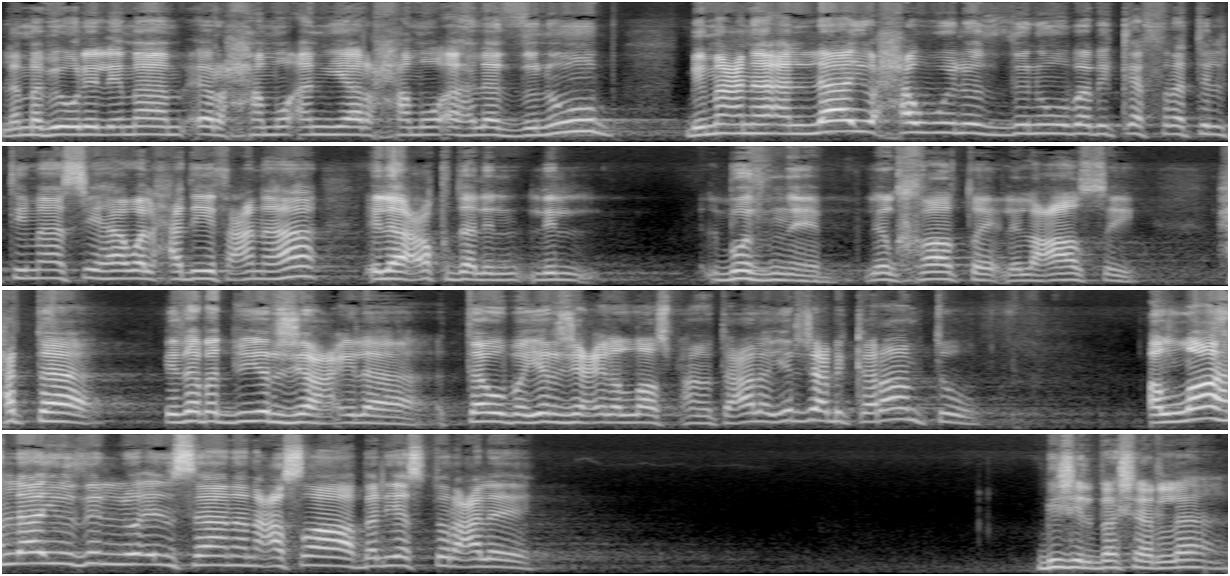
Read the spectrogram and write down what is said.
لما بيقول الإمام ارحموا أن يرحموا أهل الذنوب بمعنى أن لا يحولوا الذنوب بكثرة التماسها والحديث عنها إلى عقدة للمذنب للخاطئ للعاصي. حتى إذا بده يرجع إلى التوبة يرجع إلى الله سبحانه وتعالى يرجع بكرامته. الله لا يذل إنسانا عصاه بل يستر عليه. بيجي البشر لا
